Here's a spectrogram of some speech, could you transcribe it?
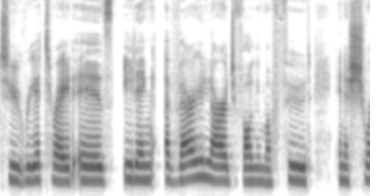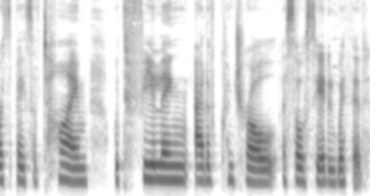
to reiterate, is eating a very large volume of food in a short space of time with feeling out of control associated with it.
